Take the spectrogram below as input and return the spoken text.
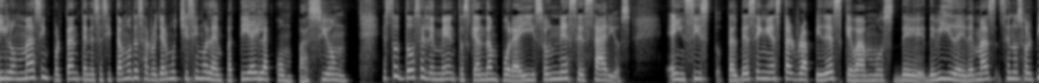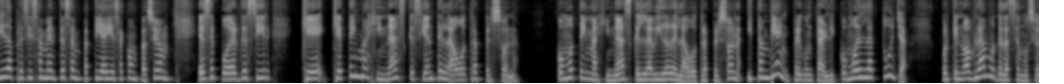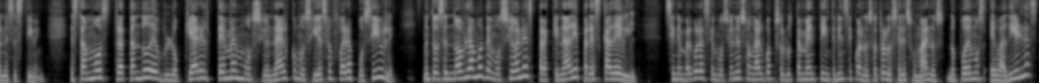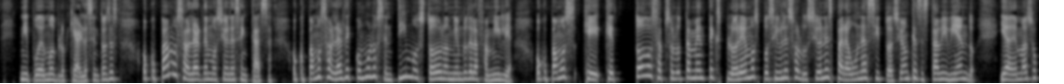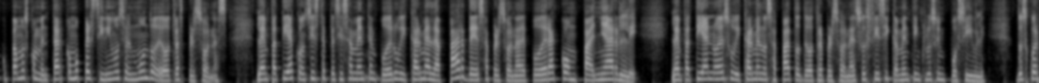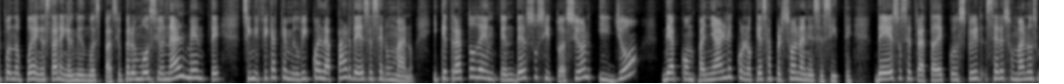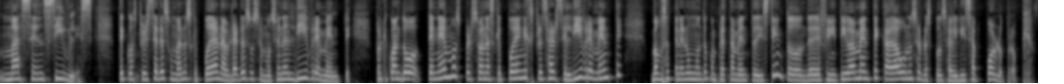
Y lo más importante, necesitamos desarrollar muchísimo la empatía y la compasión. Estos dos elementos que andan por ahí son necesarios. E insisto, tal vez en esta rapidez que vamos de, vida y demás, se nos olvida precisamente esa empatía y esa compasión, ese poder decir que, qué te imaginas que siente la otra persona, cómo te imaginas que es la vida de la otra persona y también preguntarle cómo es la tuya, porque no hablamos de las emociones, Steven. Estamos tratando de bloquear el tema emocional como si eso fuera posible. Entonces, no hablamos de emociones para que nadie parezca débil. Sin embargo, las emociones son algo absolutamente intrínseco a nosotros los seres humanos. No podemos evadirlas ni podemos bloquearlas. Entonces, ocupamos hablar de emociones en casa, ocupamos hablar de cómo nos sentimos todos los miembros de la familia, ocupamos que, que todos absolutamente exploremos posibles soluciones para una situación que se está viviendo y además ocupamos comentar cómo percibimos el mundo de otras personas. La empatía consiste precisamente en poder ubicarme a la par de esa persona, de poder acompañarle. La empatía no es ubicarme en los zapatos de otra persona, eso es físicamente incluso imposible. Dos cuerpos no pueden estar en el mismo espacio, pero emocionalmente significa que me ubico a la par de ese ser humano y que trato de entender su situación y yo de acompañarle con lo que esa persona necesite. De eso se trata, de construir seres humanos más sensibles, de construir seres humanos que puedan hablar de sus emociones libremente. Porque cuando tenemos personas que pueden expresarse libremente, vamos a tener un mundo completamente distinto, donde definitivamente cada uno se responsabiliza por lo propio.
